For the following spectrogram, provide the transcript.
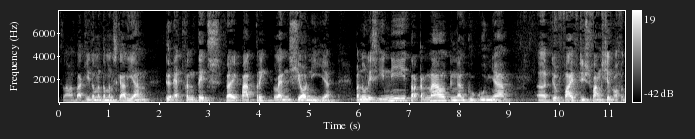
Selamat pagi teman-teman sekalian. The Advantage by Patrick Lencioni ya. Penulis ini terkenal dengan bukunya uh, The Five Dysfunction of a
